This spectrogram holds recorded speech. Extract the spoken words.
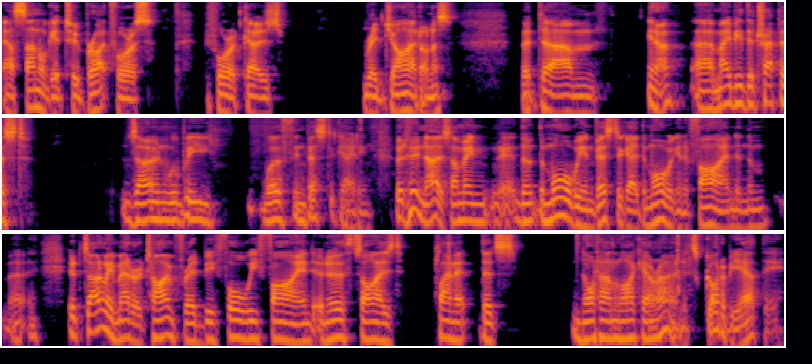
our sun will get too bright for us before it goes red giant on us. But um, you know, uh, maybe the Trappist zone will be worth investigating. But who knows? I mean, the, the more we investigate, the more we're going to find. And the, uh, it's only a matter of time, Fred, before we find an Earth sized planet that's not unlike our own. It's got to be out there.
